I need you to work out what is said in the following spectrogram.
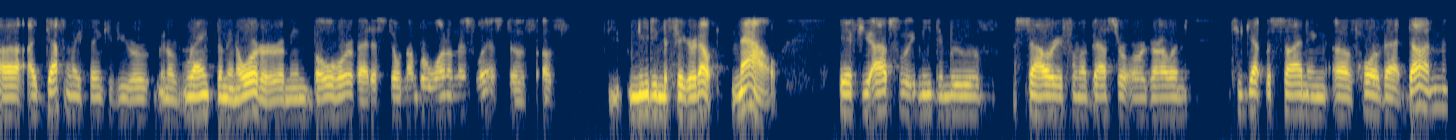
uh, I definitely think if you were going to rank them in order, I mean, Bo Horvat is still number one on this list of, of needing to figure it out. Now, if you absolutely need to move salary from a Boeser or a Garland to get the signing of Horvat done,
